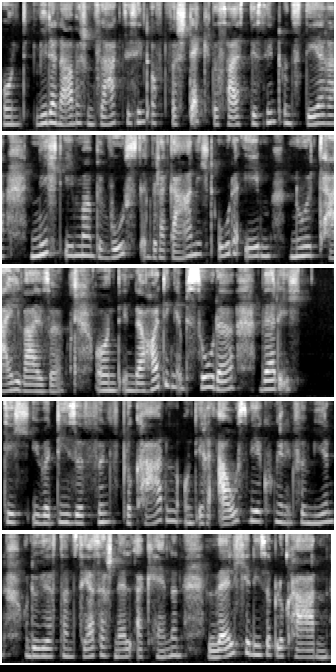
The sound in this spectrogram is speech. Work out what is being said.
und wie der Name schon sagt, sie sind oft versteckt. Das heißt, wir sind uns derer nicht immer bewusst, entweder gar nicht oder eben nur teilweise. Und in der heutigen Episode werde ich dich über diese fünf Blockaden und ihre Auswirkungen informieren und du wirst dann sehr, sehr schnell erkennen, welche dieser Blockaden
